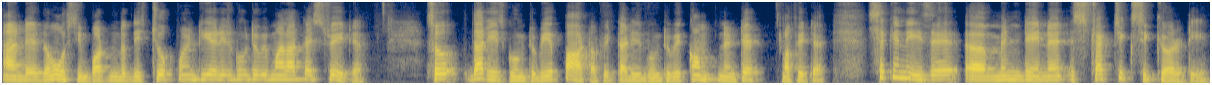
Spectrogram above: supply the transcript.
and uh, the most important of this choke point here is going to be malacca strait so that is going to be a part of it. That is going to be a component eh, of it. Eh. Second is a uh, maintain a strategic security.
